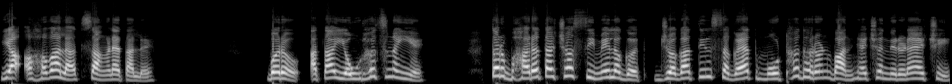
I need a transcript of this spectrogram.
या अहवालात सांगण्यात आलंय. बरं आता एवढंच नाहीये. तर भारताच्या सीमेलगत जगातील सगळ्यात मोठं धरण बांधण्याच्या निर्णयाची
